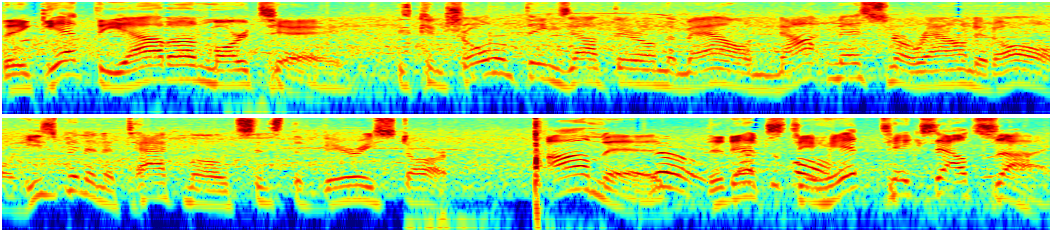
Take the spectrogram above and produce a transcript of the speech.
They get the out on Marte. He's controlling things out there on the mound, not messing around at all. He's been in attack mode since the very start. Ahmed, No, the next the to hit, takes outside.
